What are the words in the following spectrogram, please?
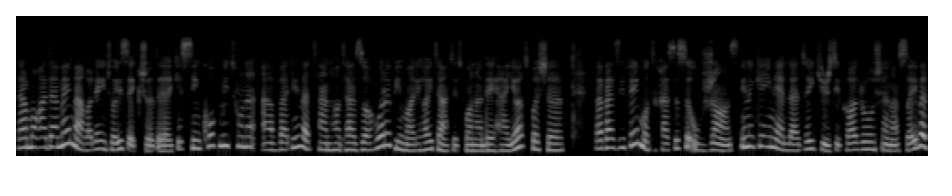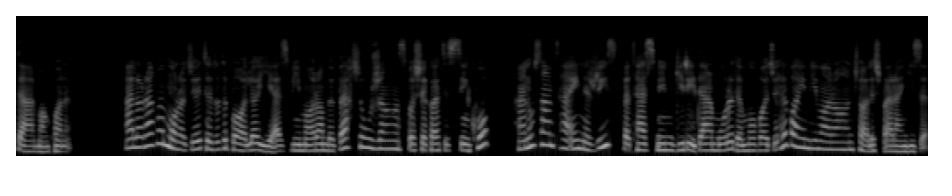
در مقدمه مقاله اینطوری ذکر شده که سنکوپ می‌تونه اولین و تنها تظاهر بیماری های تهدید کننده حیات باشه و وظیفه متخصص اورژانس اینه که این علت های critical رو شناسایی و درمان کنه. علیرغم مراجعه تعداد بالایی از بیماران به بخش اورژانس با شکایت سنکوپ هنوز هم تعیین ریسک و تصمیم گیری در مورد مواجهه با این بیماران چالش برانگیزه.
